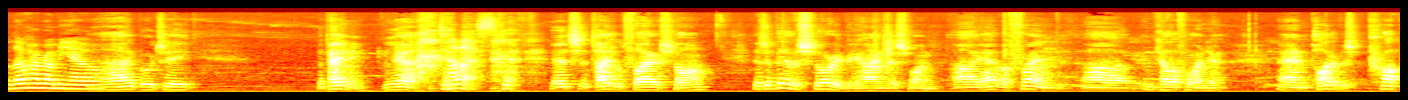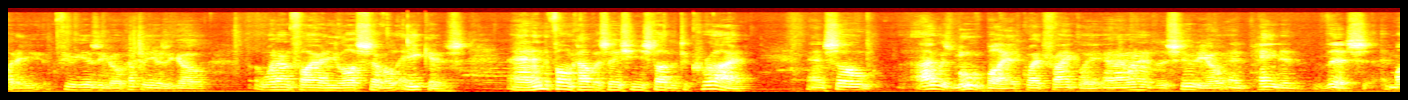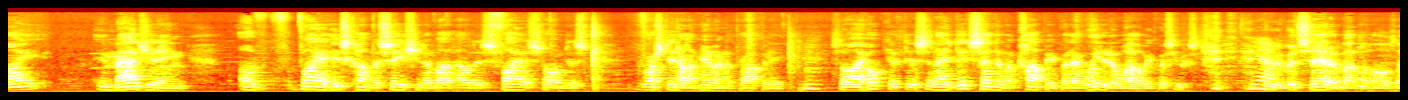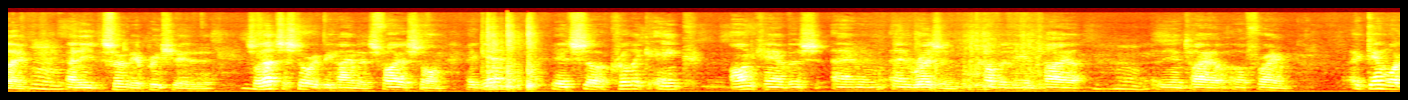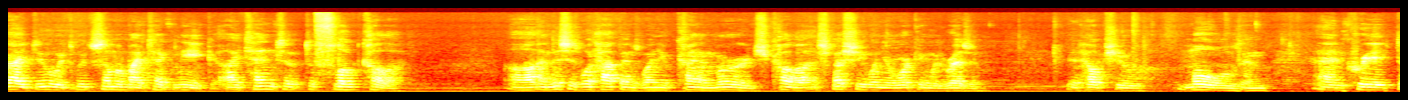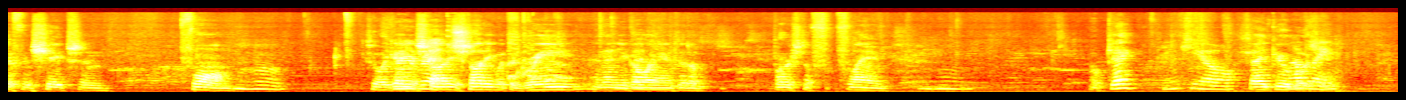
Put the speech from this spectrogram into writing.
Aloha, Romeo. Hi, Bootzie. The painting, yeah. Tell us. it's titled Firestorm. There's a bit of a story behind this one. I have a friend uh, in California, and part of his property a few years ago, a couple of years ago, went on fire and he lost several acres. And in the phone conversation, he started to cry. And so I was moved by it, quite frankly, and I went into the studio and painted this. My imagining of via his conversation about how this firestorm just rushed in on him and the property. Mm. So I hope that this, and I did send him a copy, but I waited a while because he was, Yeah. he was a bit sad about the whole thing, Mm. and he certainly appreciated it. So that's the story behind this firestorm. Again, it's acrylic ink on canvas and and resin to cover the entire Mm-hmm. the entire uh, frame. Again, what I do with, with some of my technique, I tend to, to float color. Uh, and this is what happens when you kind of merge color, especially when you're working with resin. It helps you mold and, and create different shapes and form. Mm-hmm. So again, you're starting, starting with the green and then you're going into the burst of flame. Mm-hmm. Okay? Thank you. Thank you, Lovely.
